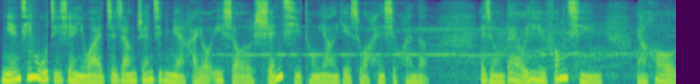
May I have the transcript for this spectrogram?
《年轻无极限》以外，这张专辑里面还有一首《神奇》，同样也是我很喜欢的那种带有异域风情，然后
